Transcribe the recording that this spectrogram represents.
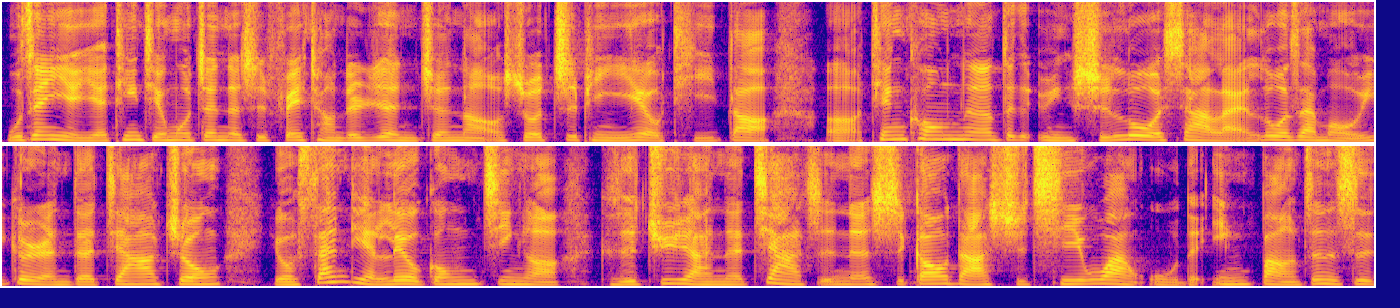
吴珍爷爷听节目真的是非常的认真哦。说志平也有提到，呃，天空呢，这个陨石落下来，落在某一个人的家中，有三点六公斤啊，可是居然呢，价值呢是高达十七万五的英镑，真的是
